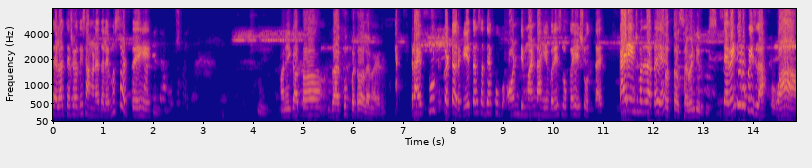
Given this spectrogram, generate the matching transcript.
त्याला त्याच्यावरती सांगण्यात आलंय. मस्त वाटतंय हे. आणि आता ड्रायफ्रूट कटर आलाय माझ्याकडे. ड्रायफ्रूट कटर हे तर सध्या खूप ऑन डिमांड आहे. बरेच लोक हे शोधतायत. काय रेंजमध्ये जातं हे? सत्तर सेव्हन्टी रुपीज सेव्हन्टी रुपीज ला? वा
